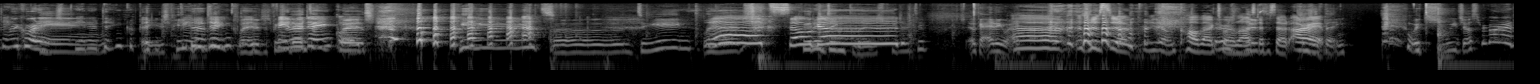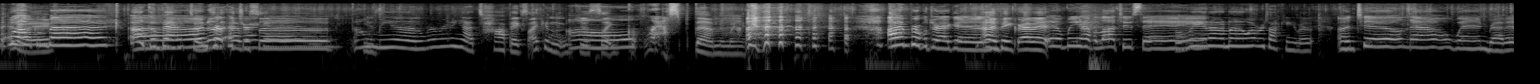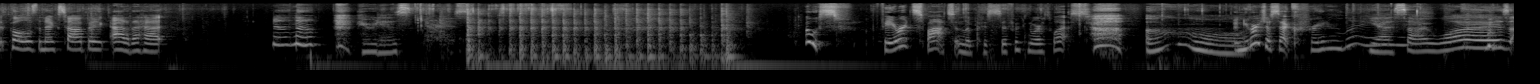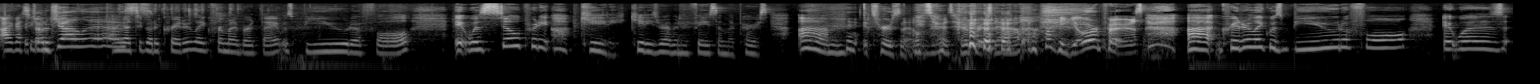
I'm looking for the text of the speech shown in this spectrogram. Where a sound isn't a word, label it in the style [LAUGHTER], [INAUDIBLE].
Dinklage. Recording. Peter Dinklage. Peter Peter Dinklage. Dinklage. Peter Dinklage. Pizza Dinklage. It's so Peter Dinklage. good. Peter Dinklage. Okay, anyway. Uh, just a you know callback to our last episode. All right, [LAUGHS] which we just recorded. welcome back. Welcome back to Uh, another episode. Oh man, we're running out of topics. I can just like grasp them in my hand. [LAUGHS] I'm Purple Dragon. I'm Pink Rabbit. and we have a lot to say. But we don't know what we're talking about. Until now, when Rabbit pulls the next topic out of the hat. No, no. Here it is. There it is. Oh, s- favorite spots in the Pacific Northwest. [GASPS] [GASPS] Oh. and you were just at Crater Lake. Yes, I was. I got [LAUGHS] to go I'm to jealous. I got to go to Crater Lake for my birthday. It was beautiful. It was still pretty. Oh, [GASPS] Kitty, Kitty's rubbing her face on my purse. Um, [LAUGHS] It's hers now. it's her, it's [LAUGHS] her purse now. Your purse. Uh, Crater Lake was beautiful. It was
